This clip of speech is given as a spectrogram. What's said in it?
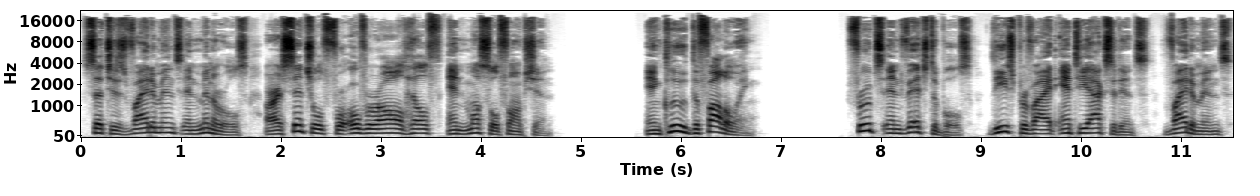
such as vitamins and minerals, are essential for overall health and muscle function. Include the following Fruits and vegetables, these provide antioxidants, vitamins,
